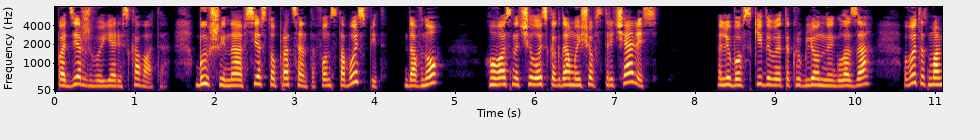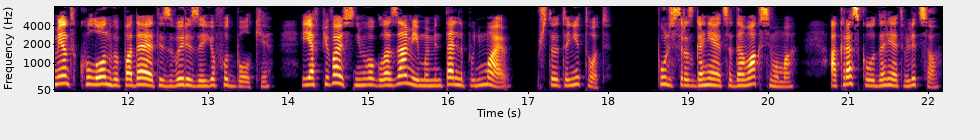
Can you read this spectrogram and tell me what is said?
Поддерживаю я рисковато. Бывший на все сто процентов. Он с тобой спит? Давно? У вас началось, когда мы еще встречались? Люба вскидывает округленные глаза. В этот момент кулон выпадает из выреза ее футболки. Я впиваюсь в него глазами и моментально понимаю, что это не тот. Пульс разгоняется до максимума, а краска ударяет в лицо.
